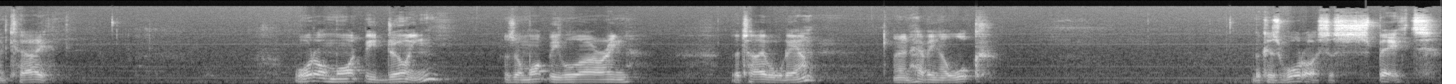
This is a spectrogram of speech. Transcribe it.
Okay. What I might be doing is I might be lowering the table down and having a look because what I suspect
